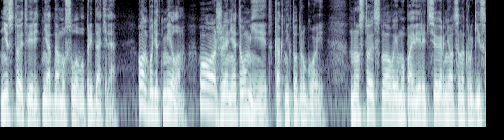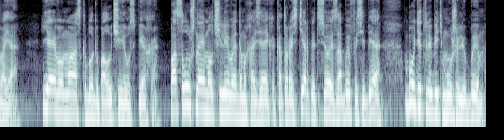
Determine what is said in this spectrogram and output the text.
Не стоит верить ни одному слову предателя. Он будет милым. О, Женя это умеет, как никто другой. Но стоит снова ему поверить, все вернется на круги своя. Я его маска благополучия и успеха. Послушная и молчаливая домохозяйка, которая стерпит все и, забыв о себе, будет любить мужа любым.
